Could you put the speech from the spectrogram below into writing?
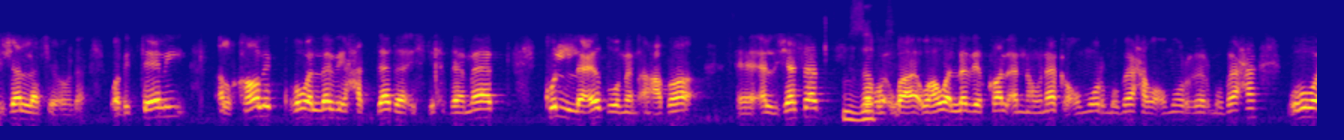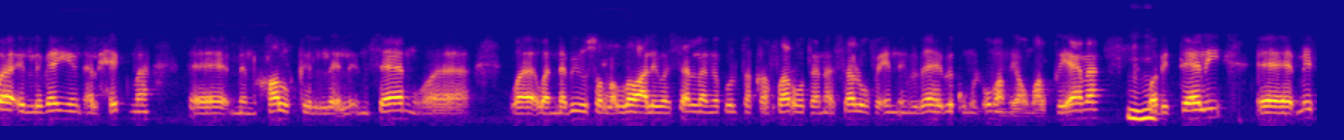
جل في علاه وبالتالي الخالق هو الذي حدد استخدامات كل عضو من أعضاء آه، الجسد. بالظبط. وهو, الذي قال أن هناك أمور مباحة وأمور غير مباحة. وهو اللي بين الحكمة آه، من خلق ال- الإنسان و و- والنبي صلى الله عليه وسلم يقول تكاثروا تناسلوا فإني مباهي بكم الأمم يوم القيامة. وبالتالي آه، مثل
